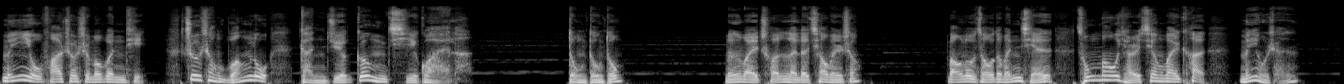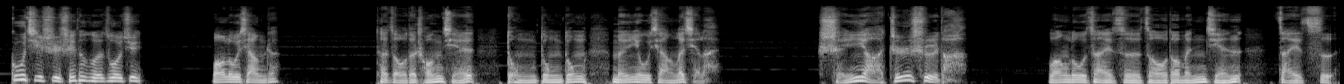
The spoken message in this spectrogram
没有发生什么问题，这让王璐感觉更奇怪了。咚咚咚，门外传来了敲门声。王璐走到门前，从猫眼向外看，没有人，估计是谁的恶作剧。王璐想着。他走到床前，咚咚咚，门又响了起来。谁呀？真是的！王璐再次走到门前，再次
